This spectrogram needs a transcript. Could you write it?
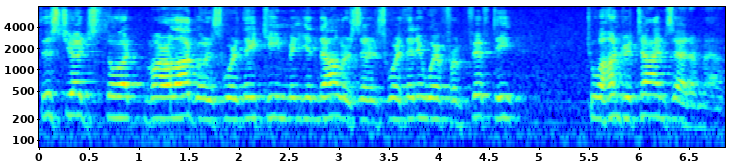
This judge thought Mar-a-Lago is worth $18 million and it's worth anywhere from 50 to 100 times that amount.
